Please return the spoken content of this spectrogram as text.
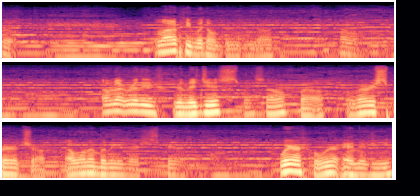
I a lot of people don't believe in God. Oh. I'm not really religious myself, but I'm very spiritual. I want to believe there's spirit. We're we're energy.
